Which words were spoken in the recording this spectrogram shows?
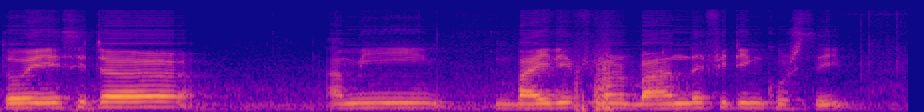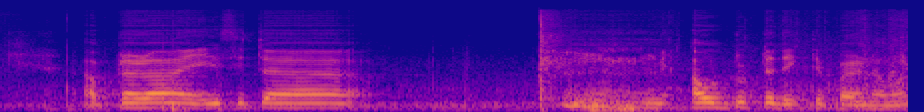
তো এই এসিটা আমি বাইরে আমার বারান্দায় ফিটিং করছি। আপনারা এসিটা আউটডোরটা দেখতে পারেন আমার।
